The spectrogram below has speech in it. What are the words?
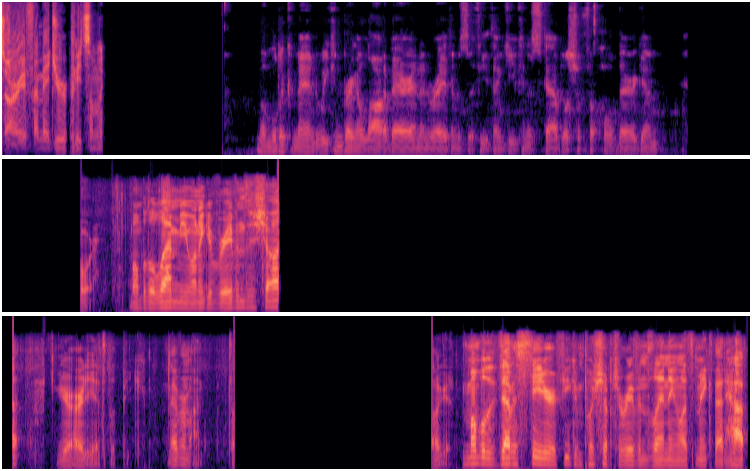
Sorry if I made you repeat something. Mumble to Command, we can bring a lot of air in in Ravens if you think you can establish a foothold there again. Mumble the Lem, you want to give Ravens a shot? You're already at split peak. Never mind. It's all good. Mumble the Devastator, if you can push up to Raven's Landing, let's make that happen.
